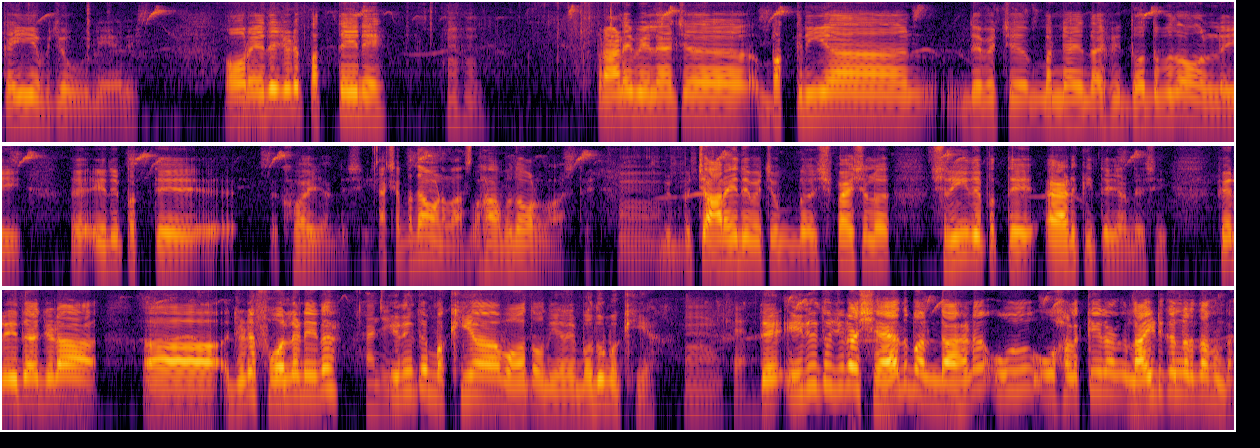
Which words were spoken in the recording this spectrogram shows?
ਕਈ ਉਪਯੋਗ ਨੇ ਇਹਦੇ। ਔਰ ਇਹਦੇ ਜਿਹੜੇ ਪੱਤੇ ਨੇ ਪੁਰਾਣੇ ਵੇਲਿਆਂ 'ਚ ਬੱਕਰੀਆਂ ਦੇ ਵਿੱਚ ਮੰਨਿਆ ਜਾਂਦਾ ਸੀ ਦੁੱਧ ਵਧਾਉਣ ਲਈ ਇਹਦੇ ਪੱਤੇ ਖਵਾਏ ਜਾਂਦੇ ਸੀ। ਅੱਛਾ ਵਧਾਉਣ ਵਾਸਤੇ? ਹਾਂ ਵਧਾਉਣ ਵਾਸਤੇ। ਵਿਚਾਰੇ ਦੇ ਵਿੱਚ ਸਪੈਸ਼ਲ ਸ਼ਰੀ ਦੇ ਪੱਤੇ ਐਡ ਕੀਤੇ ਜਾਂਦੇ ਸੀ। ਫਿਰ ਇਹਦਾ ਜਿਹੜਾ ਜਿਹੜੇ ਫੁੱਲ ਨੇ ਨਾ ਇਹਦੇ ਤੇ ਮੱਖੀਆਂ ਬਹੁਤ ਆਉਂਦੀਆਂ ਨੇ ਮਧੂ ਮੱਖੀਆਂ। ਤੇ ਇਹਦੇ ਤੋਂ ਜਿਹੜਾ ਸ਼ਹਿਦ ਬਣਦਾ ਹੈ ਨਾ ਉਹ ਉਹ ਹਲਕੇ ਰੰਗ ਲਾਈਟ ਕਲਰ ਦਾ ਹੁੰਦਾ।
